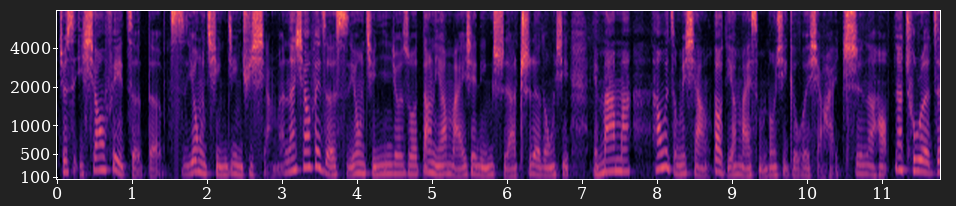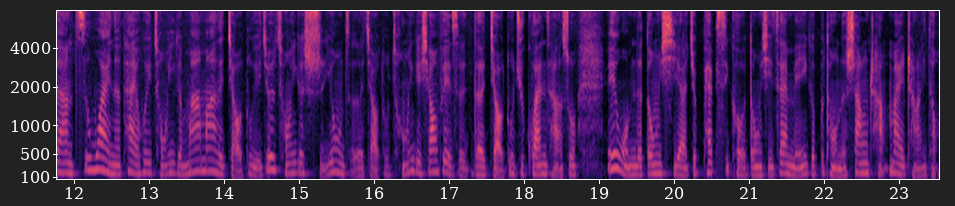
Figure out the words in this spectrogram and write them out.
就是以消费者的使用情境去想嘛。那消费者的使用情境就是说，当你要买一些零食啊、吃的东西，诶，妈妈。他会怎么想？到底要买什么东西给我的小孩吃呢？哈，那除了这样之外呢，他也会从一个妈妈的角度，也就是从一个使用者的角度，从一个消费者的角度去观察，说，哎，我们的东西啊，就 PepsiCo 的东西，在每一个不同的商场卖场里头，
